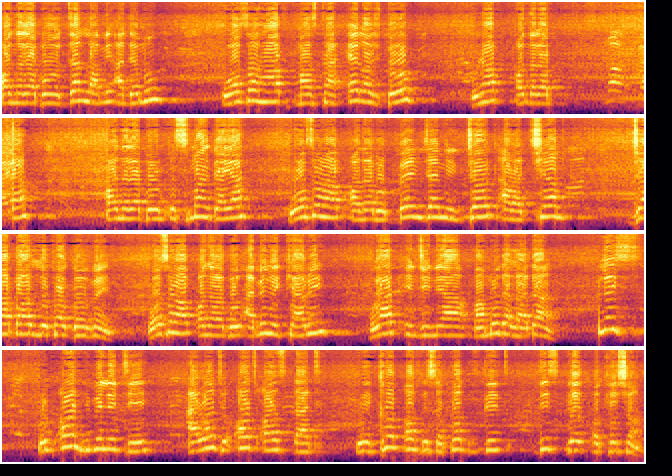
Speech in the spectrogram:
Honorable Dan Lami Ademu. We also have Master Elosh Do. We have Honorable. Honorable Usman Gaya. We also have Honorable Benjamin Jog, our chairman, Jabal local government. We also have Honorable Aminu Kari. We have Engineer Mahmoud Aladan. Please, with all humility, I want to urge us that we come up to support great, this great occasion.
